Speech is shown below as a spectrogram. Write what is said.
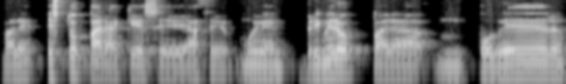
¿Vale? ¿Esto para qué se hace? Muy bien. Primero, para mm, poder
